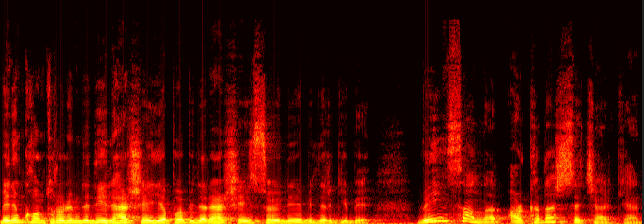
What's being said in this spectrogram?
Benim kontrolümde değil her şeyi yapabilir, her şeyi söyleyebilir gibi. Ve insanlar arkadaş seçerken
